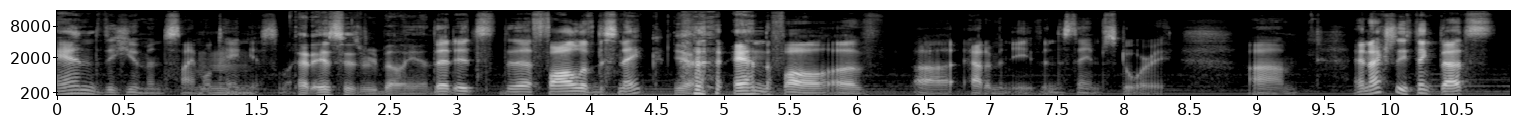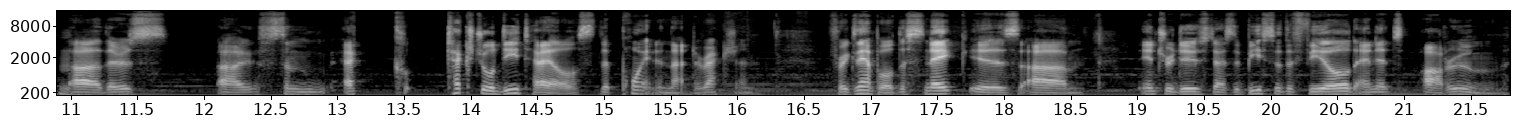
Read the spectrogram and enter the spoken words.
and the humans simultaneously. That is his rebellion. that it's the fall of the snake Yeah. and the fall of uh, Adam and Eve in the same story. Um, and I actually think that's Hmm. uh, there's uh, some ec- textual details that point in that direction. For example, the snake is um, introduced as the beast of the field, and it's arum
